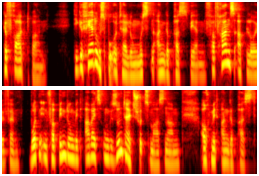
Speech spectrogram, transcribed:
gefragt waren. Die Gefährdungsbeurteilungen mussten angepasst werden. Verfahrensabläufe wurden in Verbindung mit Arbeits- und Gesundheitsschutzmaßnahmen auch mit angepasst.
